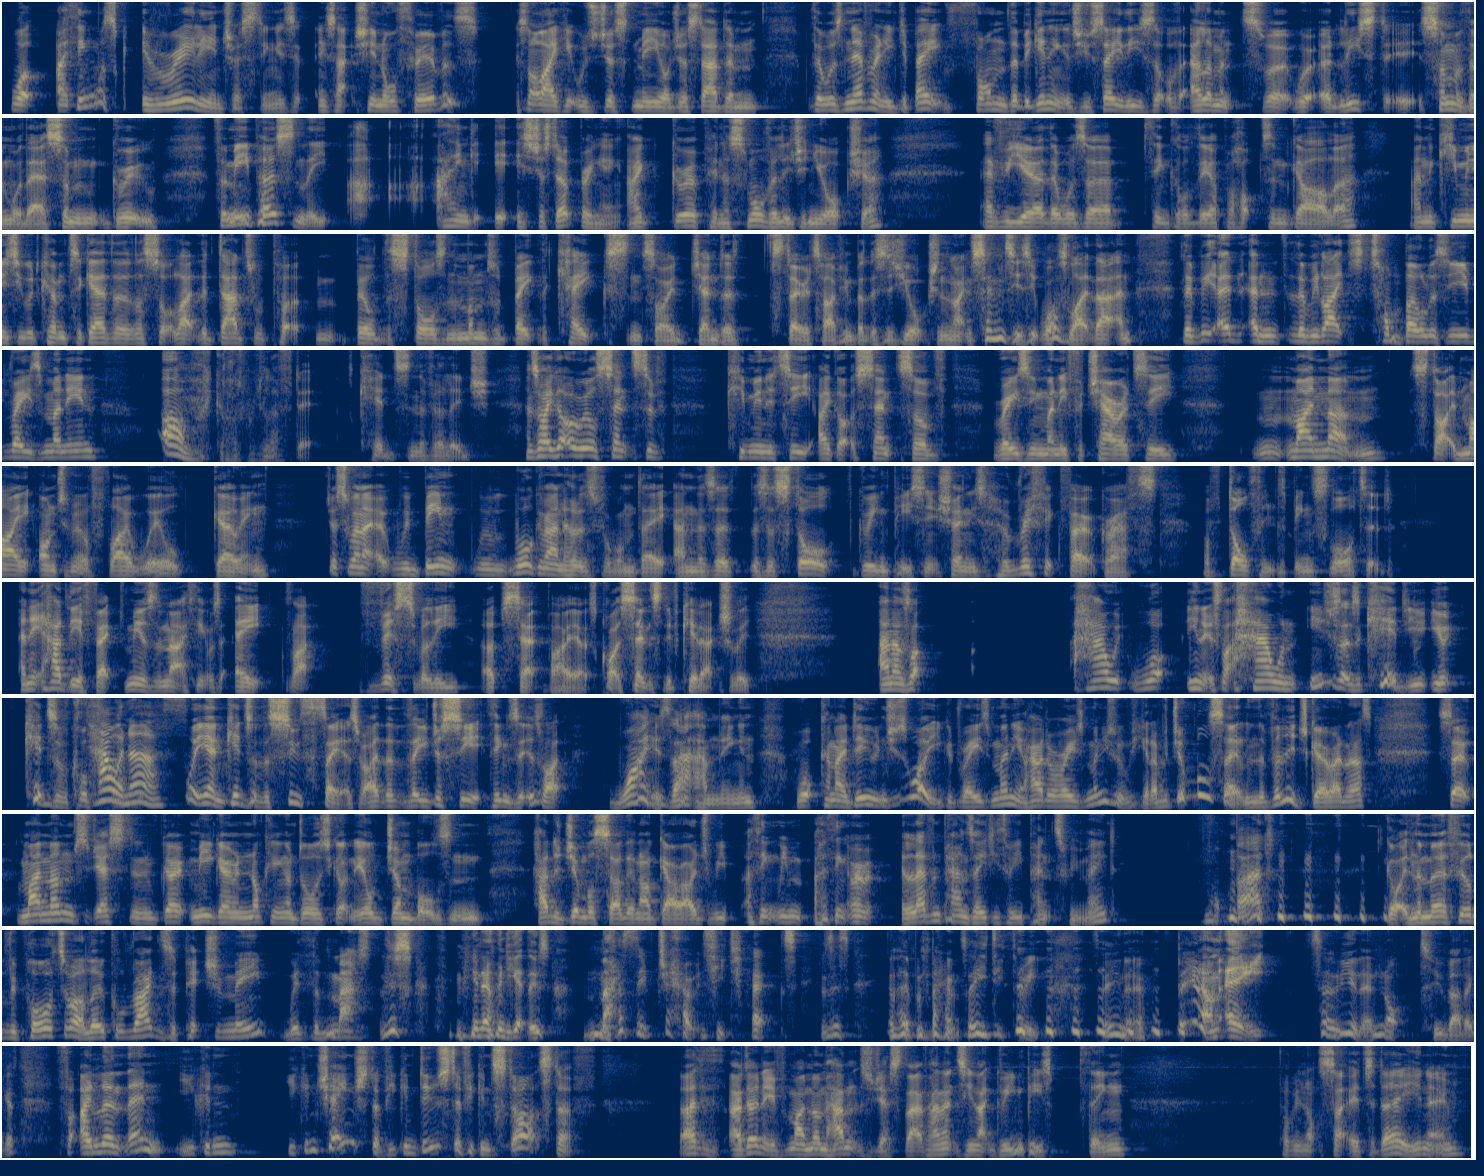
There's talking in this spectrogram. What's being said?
Well, I think what's really interesting is it's actually in all three of us. It's not like it was just me or just Adam. There was never any debate from the beginning. As you say, these sort of elements were, were at least eh, some of them were there, some grew. For me personally, I, I think it's just upbringing. I grew up in a small village in Yorkshire every year there was a thing called the Upper Hopton Gala, and the community would come together. The sort of like the dads would put build the stalls, and the mums would bake the cakes. And sorry, gender stereotyping, but this is Yorkshire in the 1970s. It was like that, and there'd be and, and there'd be like tombolas, and you'd raise money, and oh my god, we loved it. Kids in the village, and so I got a real sense of community. I got a sense of raising money for charity. My mum started my entrepreneurial flywheel going just when I, we've been we were walking around Huddersfield one day, and there's a there's a stall for Greenpeace, and it's showing these horrific photographs of dolphins being slaughtered, and it had the effect. Me as an I think it was eight, like viscerally upset by it. It's quite a sensitive kid actually, and I was like, how what you know? It's like how and you just as a kid, you you kids of course how on earth? Well, yeah, and kids are the soothsayers, right? They, they just see things It's like why is that happening and what can I do? And she says, well, you could raise money. Or how do I raise money? So we could have a jumble sale in the village, go around and ask. So my mum suggested go, me going knocking on doors, you got any old jumbles and had a jumble sale in our garage. We, I think we, I think £11.83 pence we made. Not bad. got in the Mirfield Reporter, our local rag. There's a picture of me with the mass, this, you know, when you get those massive charity checks, it was £11.83. so, you know, but you know, I'm eight. So you know, not too bad, I guess. I learned then you can you can change stuff, you can do stuff, you can start stuff. I, I don't know if my mum hadn't suggested that, if I hadn't seen that Greenpeace thing, probably not sat here today. You know,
